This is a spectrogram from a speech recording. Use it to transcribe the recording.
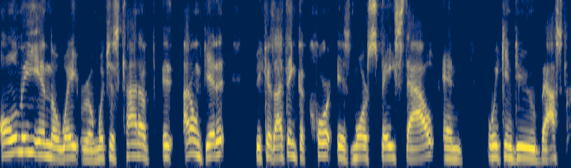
only in the weight room, which is kind of, I don't get it because I think the court is more spaced out and we can do basket.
